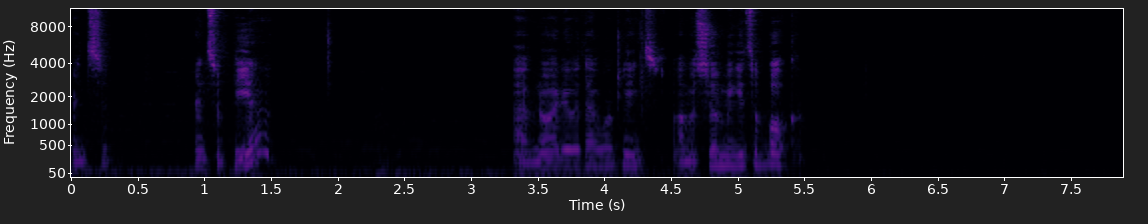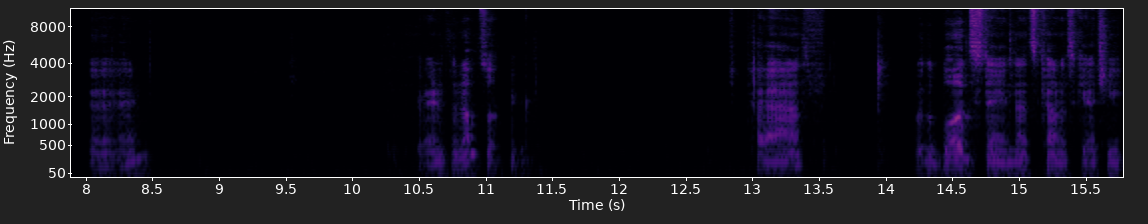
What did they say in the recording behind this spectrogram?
Princip Principia? I have no idea what that word means. I'm assuming it's a book. Okay. anything else up here? Path. With a blood stain. That's kind of sketchy.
